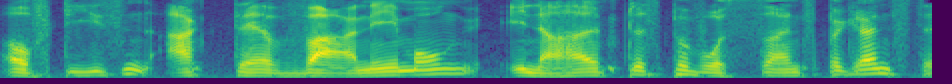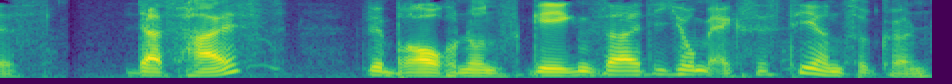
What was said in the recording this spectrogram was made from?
auf diesen Akt der Wahrnehmung innerhalb des Bewusstseins begrenzt ist. Das heißt, wir brauchen uns gegenseitig, um existieren zu können.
